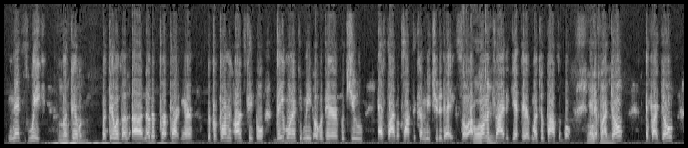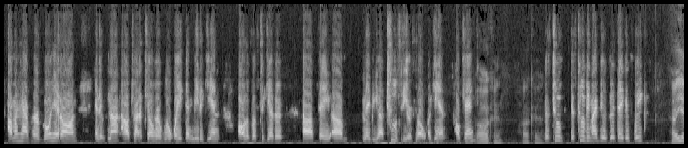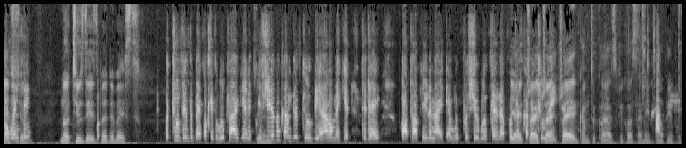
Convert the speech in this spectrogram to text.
next week. But there, Okay. but there was a, another partner, the performing arts people. They wanted to meet over there with you at five o'clock to come meet you today. So I'm going to try to get there as much as possible. And if I don't, if I don't, I'm gonna have her go ahead on. And if not, I'll try to tell her we'll wait and meet again, all of us together. Uh, say um, maybe uh, Tuesday or so again. Okay. Okay. Okay. If Tuesday, if Tuesday might be a good day this week Uh, yeah, or Wednesday. sure. No, Tuesday is the best. But Tuesday's the best. Okay, so we'll try again. If, if she doesn't come this Tuesday and I don't make it today, I'll talk to you tonight and we, for sure we'll set it up for Yeah, this coming try, Tuesday. try, try and come to class because I need more people.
